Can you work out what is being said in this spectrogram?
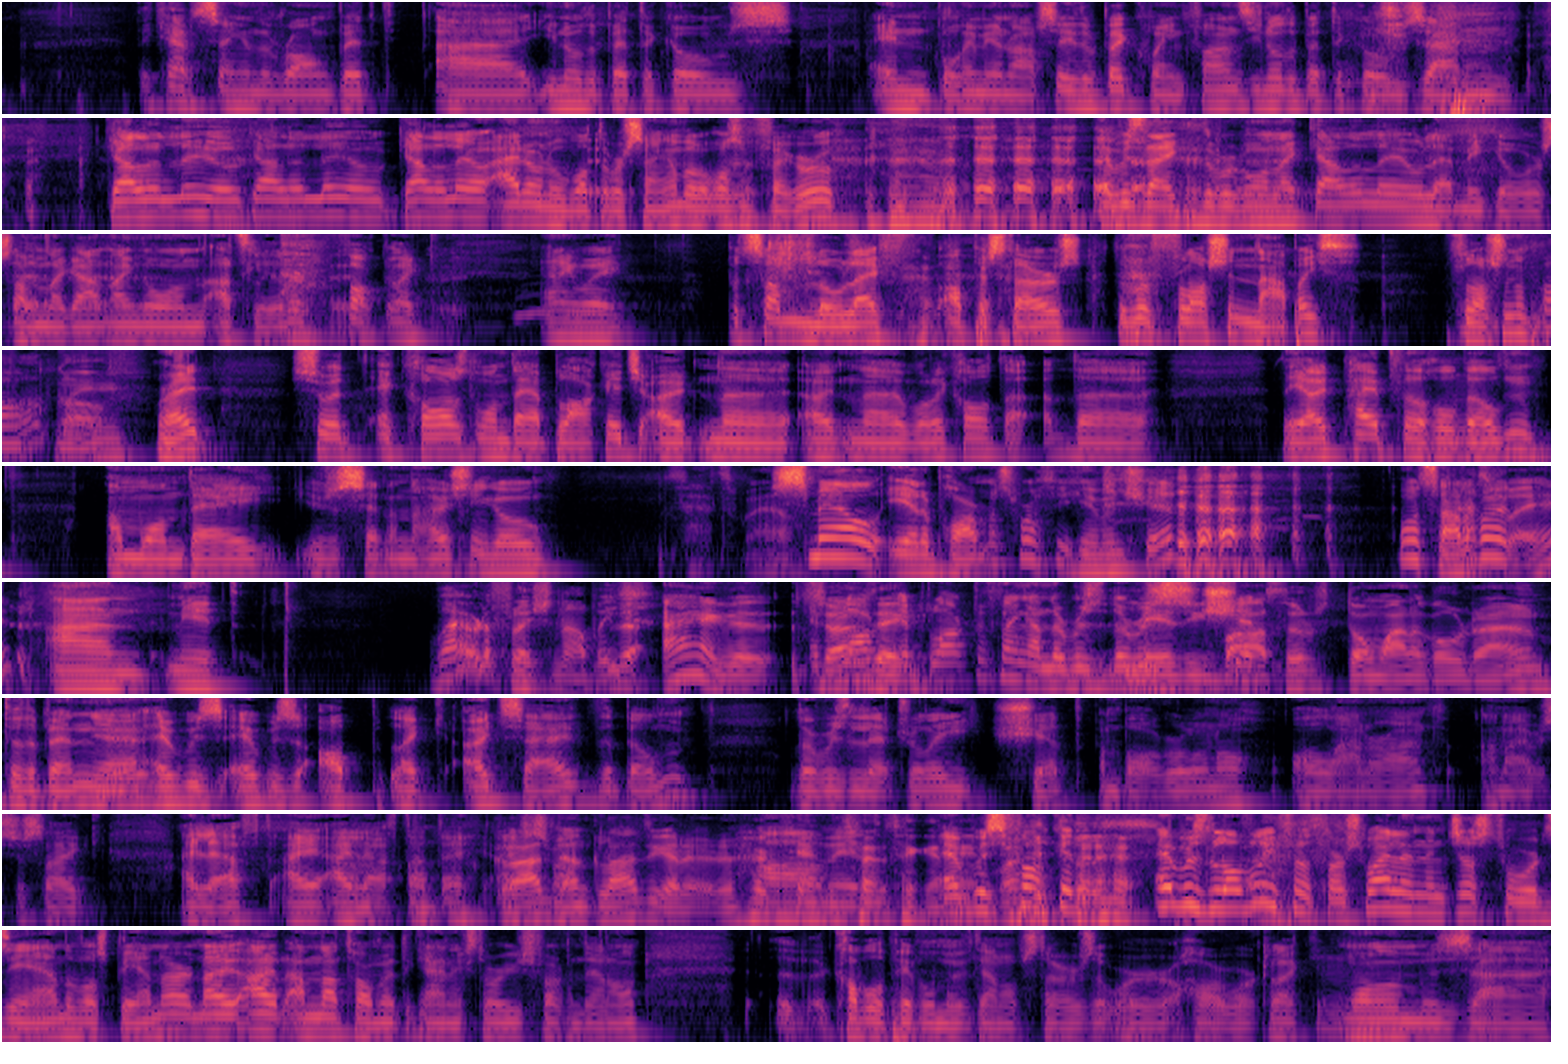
they kept singing the wrong bit. Uh, you know the bit that goes in Bohemian Rhapsody. They're big Queen fans. You know the bit that goes, um, Galileo, Galileo, Galileo. I don't know what they were singing, but it wasn't Figaro. it was like they were going like Galileo, let me go, or something like that. And I'm going, that's later. Fuck, like anyway. But some low life up the stairs, they were flushing nappies, flushing them Me. right? So it, it caused one day a blockage out in the out in the what do you call it the the, the outpipe for the Mm. whole building. And one day you're just sitting in the house and you go, That smell. smell eight apartments worth of human shit. What's that That's about? weird. And mate, Why are the flushing nappies? I think it it blocked, like it blocked the thing, and there was there was lazy shit bastards don't want to go down. to the bin. Yeah. Yeah. it was it was up like outside the building. There was literally shit and boggle and all all lying around, and I was just like, I left. I, I left that day. I Glad, went, I'm glad you got out of there. Oh, mate. Sounds like a It was fucking. It was lovely for the first while, and then just towards the end of us being there. Now, I, I'm not talking about the guy next door. He was fucking dead on. A couple of people moved down upstairs that were hard work. Like one of them was uh,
